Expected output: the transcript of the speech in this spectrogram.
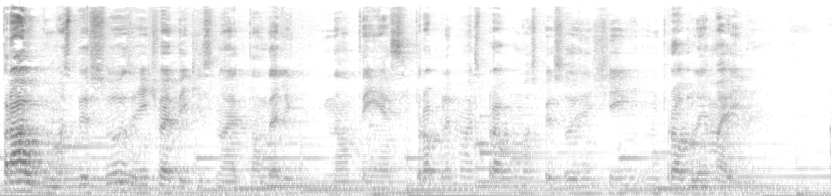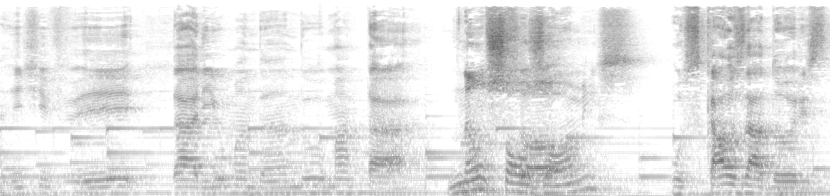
para algumas pessoas, a gente vai ver que isso não é tão delicado, não tem esse problema, mas para algumas pessoas a gente tem um problema aí, né? A gente vê Dario mandando matar não só, só os homens, os causadores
